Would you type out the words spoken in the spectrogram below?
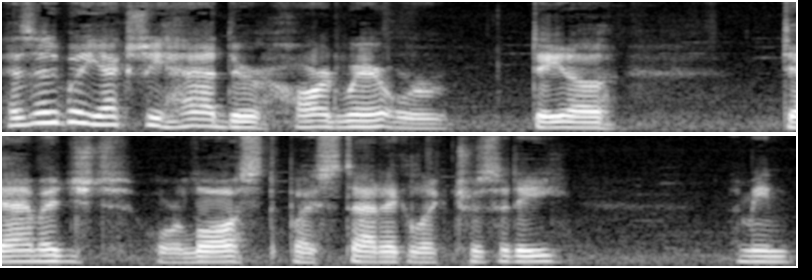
Has anybody actually had their hardware or data damaged or lost by static electricity? I mean,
